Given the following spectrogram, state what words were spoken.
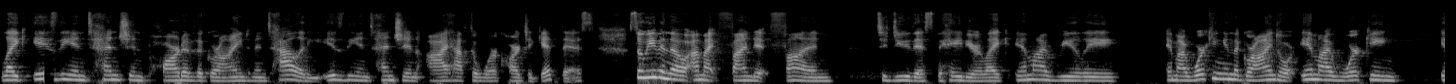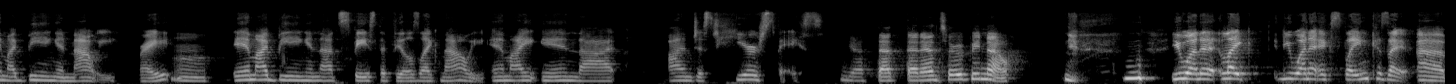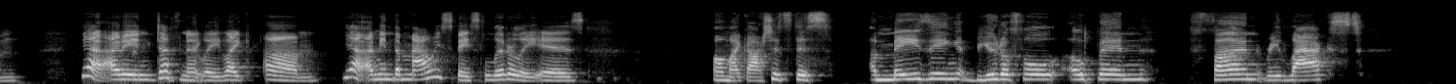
Like is the intention part of the grind mentality? Is the intention i have to work hard to get this? So even though i might find it fun to do this behavior like am i really am i working in the grind or am i working am i being in maui right? Mm. am i being in that space that feels like maui? Am i in that i'm just here space? Yeah that that answer would be no. You want to like you want to explain? Because i um yeah i mean definitely like um yeah i mean the maui space literally is oh my gosh it's this amazing beautiful open fun relaxed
